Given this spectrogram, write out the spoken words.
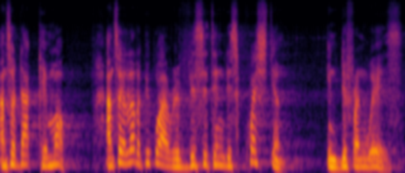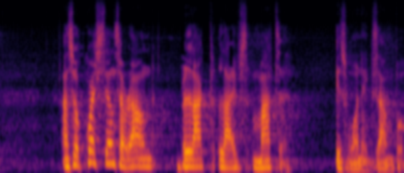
And so that came up. And so a lot of people are revisiting this question in different ways. And so questions around Black Lives Matter is one example.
